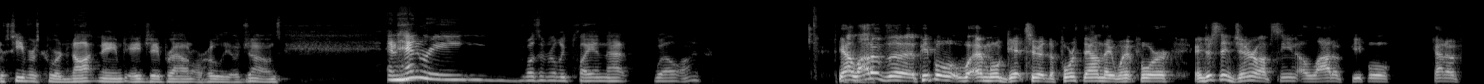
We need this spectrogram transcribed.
receivers who are not named AJ Brown or Julio Jones. And Henry wasn't really playing that well either. Yeah, a lot of the people, and we'll get to it. The fourth down they went for, and just in general, I've seen a lot of people kind of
